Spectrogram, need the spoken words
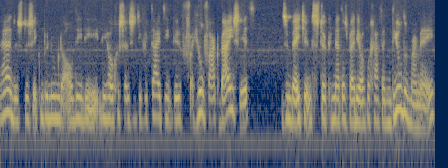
Hè? Dus, dus ik benoemde al die, die, die hoge sensitiviteit die er heel vaak bij zit is een beetje een stuk, net als bij die hoogbegaafdheid, deal er maar mee.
